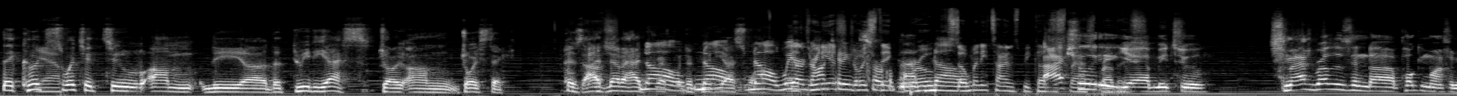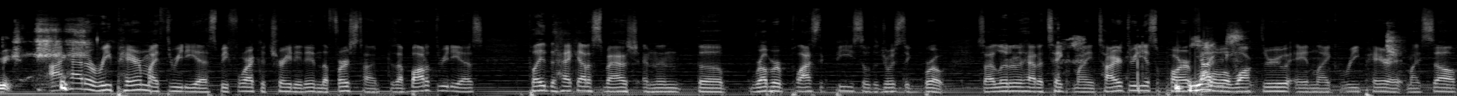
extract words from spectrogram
They could Yeah. switch it to um the uh, the 3DS joy um joystick because Oh, I've never had No, drift with the no, 3DS one. no. We the are 3DS getting the joystick circle broke No. so many times because of Smash Actually, yeah, me too. Smash Brothers and uh, Pokemon for me. I had to repair my 3DS before I could trade it in the first time because I bought a 3DS, played the heck out of Smash, and then the rubber plastic piece of the joystick broke. So I literally had to take my entire 3DS apart, follow a walkthrough, and like repair it myself.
